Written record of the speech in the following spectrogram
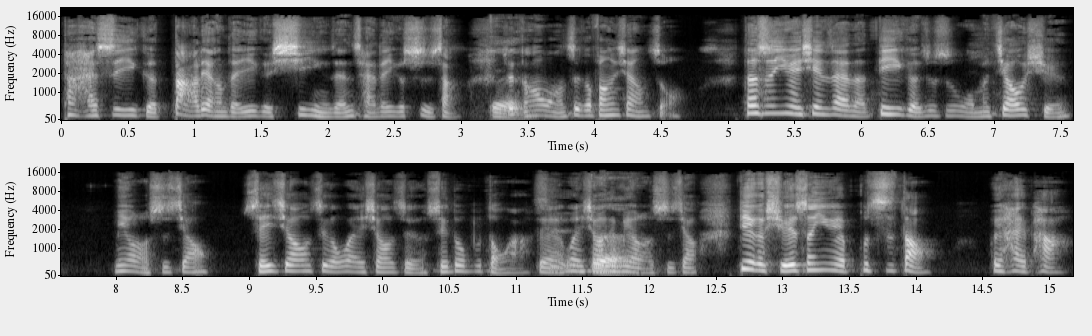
它还是一个大量的一个吸引人才的一个市场，所以赶快往这个方向走。但是因为现在呢，第一个就是我们教学没有老师教。谁教这个外销这个谁都不懂啊，对外销就没有老师教。第二个学生因为不知道，会害怕，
